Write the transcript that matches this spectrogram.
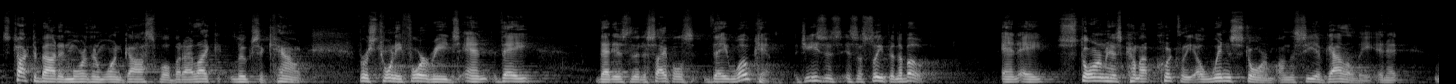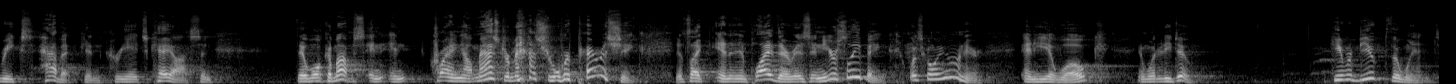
It's talked about in more than one gospel, but I like Luke's account. Verse 24 reads, And they, that is the disciples, they woke him. Jesus is asleep in the boat and a storm has come up quickly, a windstorm on the Sea of Galilee, and it wreaks havoc and creates chaos. And they woke him up and, and crying out, Master, Master, we're perishing. It's like, and implied there is, and you're sleeping. What's going on here? And he awoke, and what did he do? He rebuked the wind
